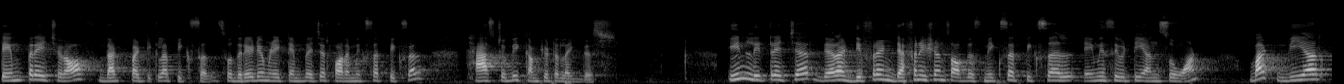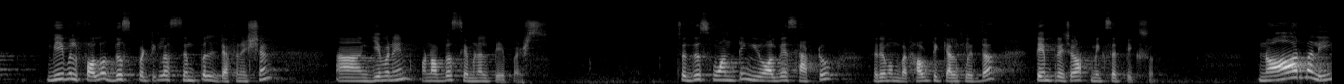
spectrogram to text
temperature of that particular pixel. So, the radiometric temperature for a mixer pixel has to be computed like this. In literature there are different definitions of this mixer pixel emissivity and so on, but we are we will follow this particular simple definition uh, given in one of the seminal papers. So, this one thing you always have to remember how to calculate the temperature of mixer pixel. Normally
